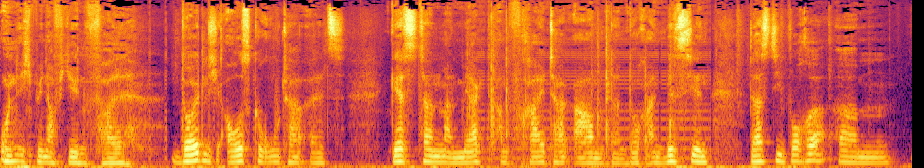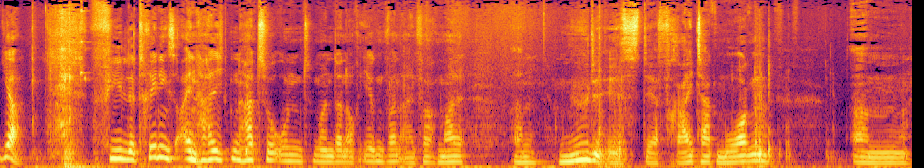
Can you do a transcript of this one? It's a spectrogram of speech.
und ich bin auf jeden Fall deutlich ausgeruhter als gestern. Man merkt am Freitagabend dann doch ein bisschen, dass die Woche ähm, ja viele Trainingseinheiten hatte und man dann auch irgendwann einfach mal ähm, müde ist. Der Freitagmorgen ähm,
